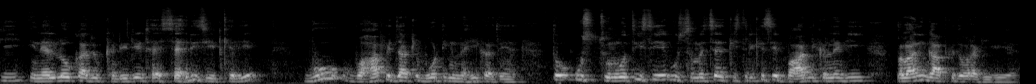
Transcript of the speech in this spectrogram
कि इनेलो का जो कैंडिडेट है शहरी सीट के लिए, वो वहाँ पे जाके वोटिंग नहीं करते हैं। तो उस चुनौती से, उस समस्या किस तरीके से बाहर निकलने की प्लानिंग आपके द्वारा की गई है?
